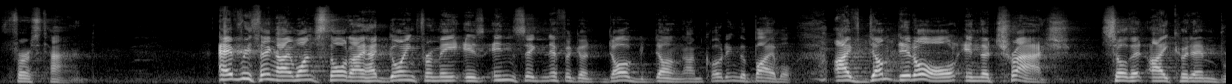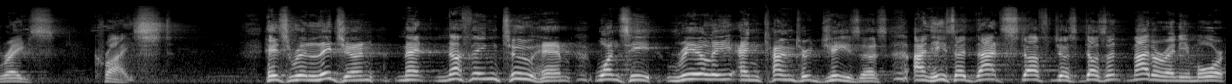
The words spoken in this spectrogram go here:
firsthand. Everything I once thought I had going for me is insignificant, dog dung. I'm quoting the Bible. I've dumped it all in the trash so that I could embrace Christ. His religion meant nothing to him once he really encountered Jesus. And he said, That stuff just doesn't matter anymore.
